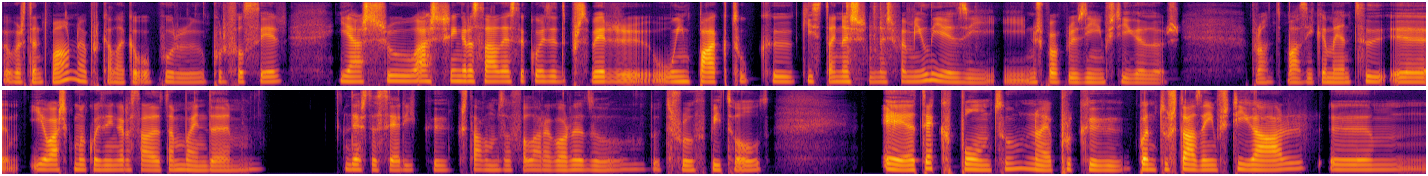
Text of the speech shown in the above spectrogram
foi bastante mau, não é? Porque ela acabou por, por falecer. E acho, acho engraçada essa coisa de perceber eh, o impacto que, que isso tem nas, nas famílias e, e nos próprios investigadores. Pronto, basicamente, eh, e eu acho que uma coisa engraçada também da, desta série que, que estávamos a falar agora, do, do Truth Be Told, é até que ponto, não é? Porque quando tu estás a investigar, hum,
